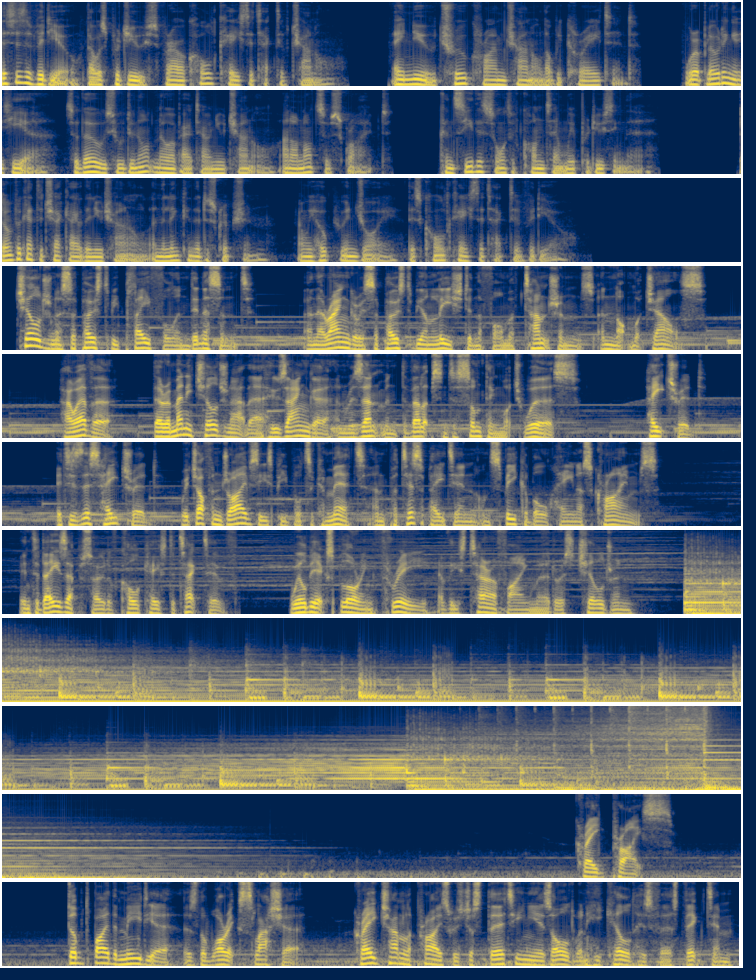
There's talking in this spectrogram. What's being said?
This is a video that was produced for our Cold Case Detective channel, a new true crime channel that we created. We're uploading it here so those who do not know about our new channel and are not subscribed can see the sort of content we're producing there. Don't forget to check out the new channel and the link in the description, and we hope you enjoy this Cold Case Detective video. Children are supposed to be playful and innocent, and their anger is supposed to be unleashed in the form of tantrums and not much else. However, there are many children out there whose anger and resentment develops into something much worse hatred. It is this hatred which often drives these people to commit and participate in unspeakable, heinous crimes. In today's episode of Cold Case Detective, we'll be exploring three of these terrifying murderous children. Price. Dubbed by the media as the Warwick Slasher, Craig Chandler Price was just 13 years old when he killed his first victim.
